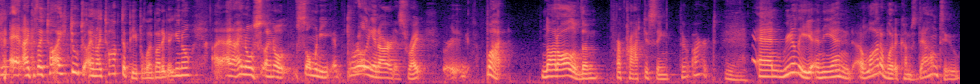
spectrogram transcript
and because I, I, talk, I do, and I talk to people about it, you know, and I know, I know so many brilliant artists, right? But not all of them are practicing their art. Yeah. And really, in the end, a lot of what it comes down to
